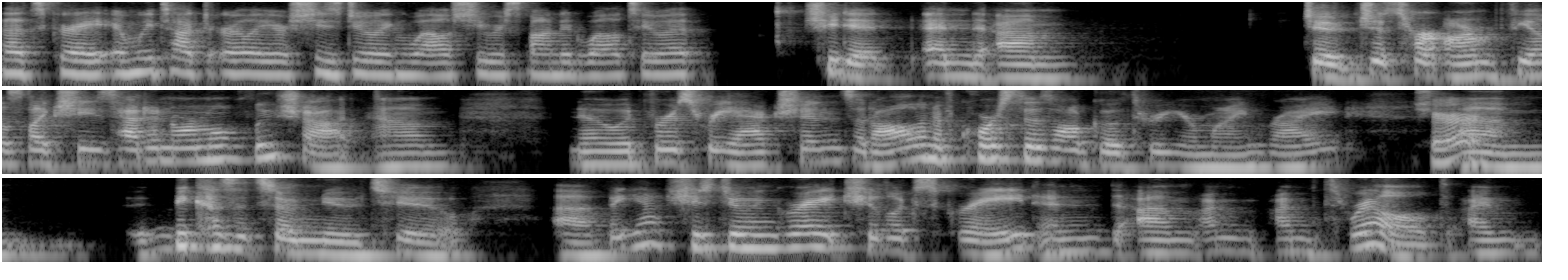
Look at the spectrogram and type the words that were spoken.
That's great and we talked earlier she's doing well she responded well to it she did. And um, to, just her arm feels like she's had a normal flu shot. Um, no adverse reactions at all. And of course, those all go through your mind, right? Sure. Um, because it's so new too. Uh, but yeah, she's doing great. She looks great, and um, I'm I'm thrilled. I'm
